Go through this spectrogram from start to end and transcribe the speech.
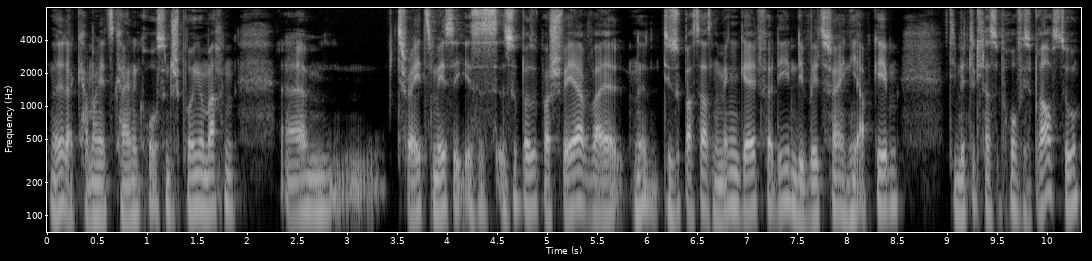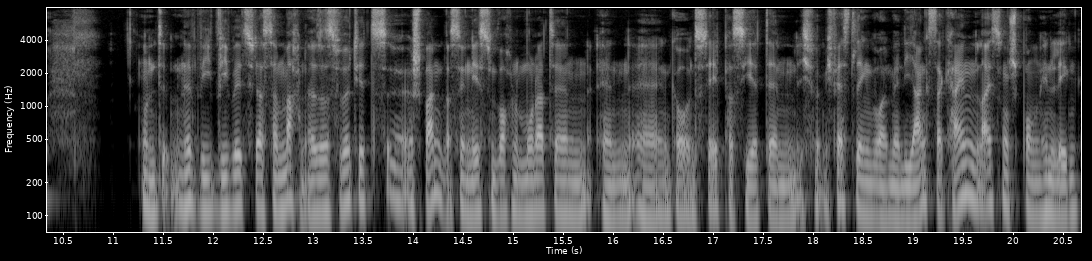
Ne, da kann man jetzt keine großen Sprünge machen. Ähm, Tradesmäßig ist es super, super schwer, weil ne, die Superstars eine Menge Geld verdienen, die willst du wahrscheinlich nie abgeben. Die Mittelklasse-Profis brauchst du. Und ne, wie, wie willst du das dann machen? Also es wird jetzt äh, spannend, was in den nächsten Wochen und Monaten in, in, in Golden State passiert. Denn ich würde mich festlegen wollen, wenn die Youngster keinen Leistungssprung hinlegen,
